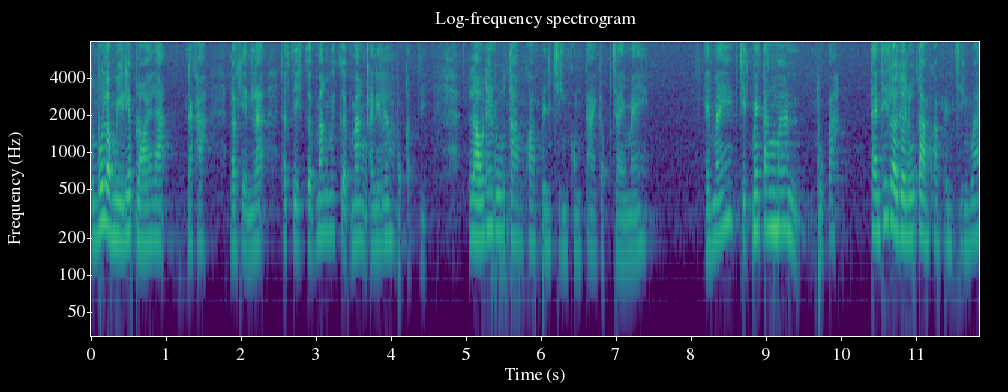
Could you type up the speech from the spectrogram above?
สมมติเรามีเรียบร้อยละนะคะ เราเห็นละสติเกิดมั่งไม่เกิดมั่ง อันนี้เรื่องปกติ เราได้รู้ตามความเป็นจริงของกายกับใจไหมเห็นไหมจิตไม่ตั้งมั่นถูกปะแทนที่เราจะรู้ตามความเป็นจริงว่า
